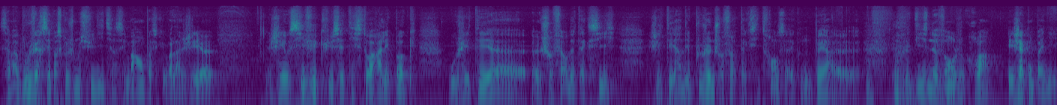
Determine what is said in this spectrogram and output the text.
ça m'a bouleversé parce que je me suis dit, tiens, c'est marrant parce que voilà, j'ai euh, aussi vécu cette histoire à l'époque où j'étais euh, euh, chauffeur de taxi. J'étais un des plus jeunes chauffeurs de taxi de France avec mon père, j'avais 19 ans, je crois, et j'accompagnais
